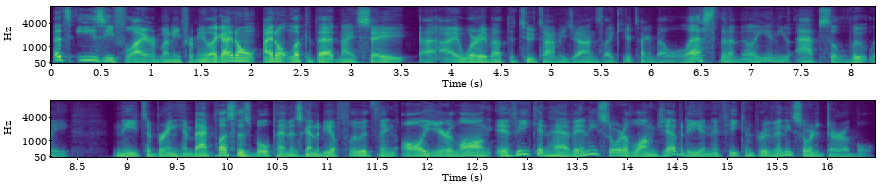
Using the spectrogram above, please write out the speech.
That's easy flyer money for me. Like I don't I don't look at that and I say I, I worry about the two Tommy Johns. Like you're talking about less than a million. You absolutely need to bring him back. Plus, this bullpen is going to be a fluid thing all year long. If he can have any sort of longevity and if he can prove any sort of durable,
